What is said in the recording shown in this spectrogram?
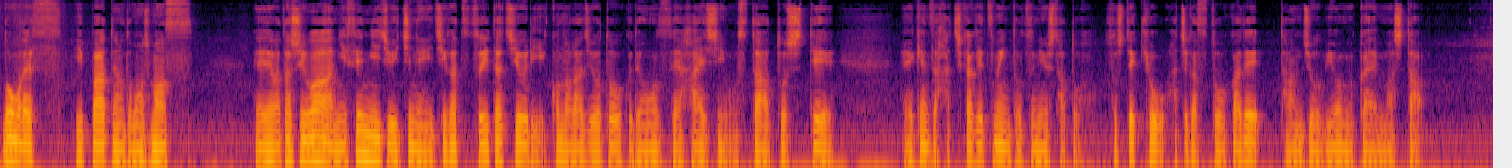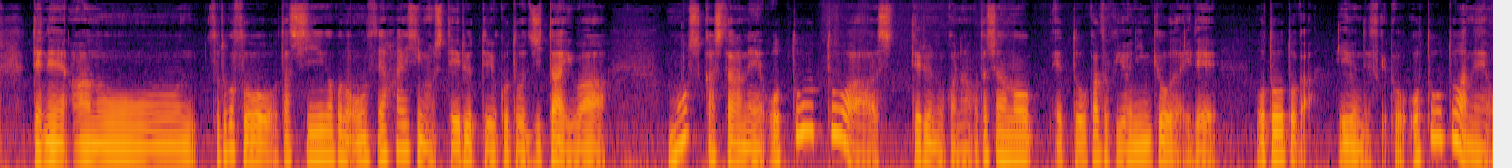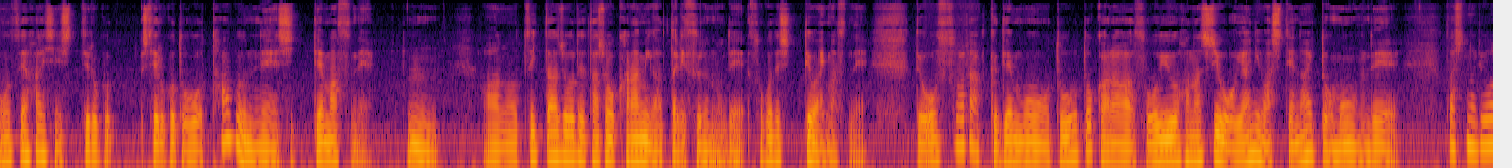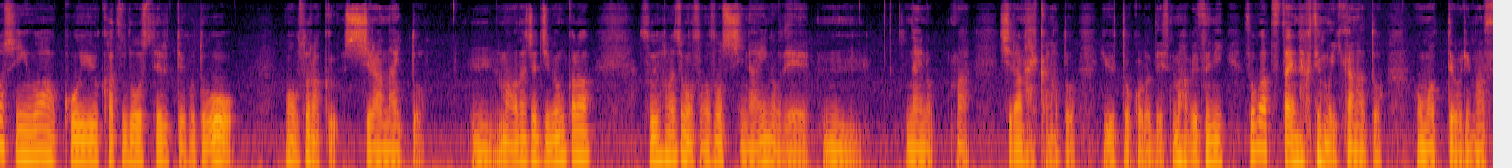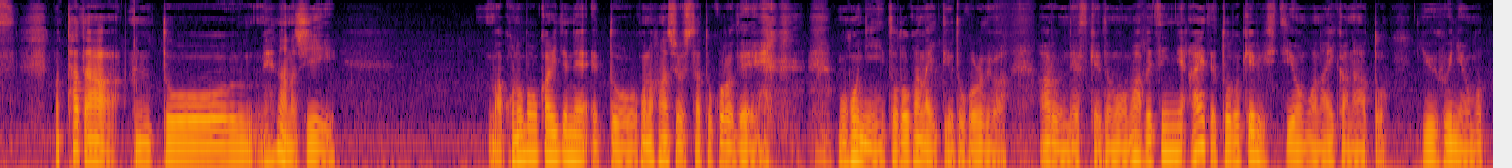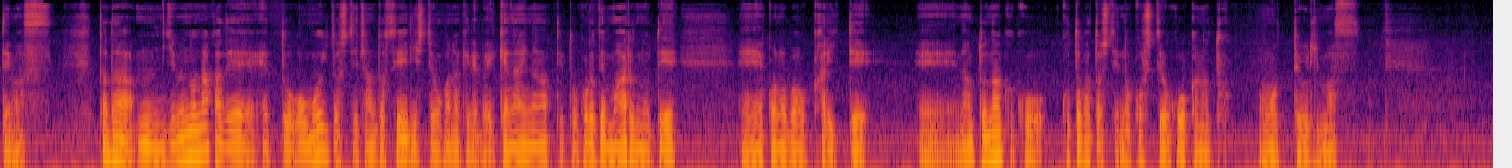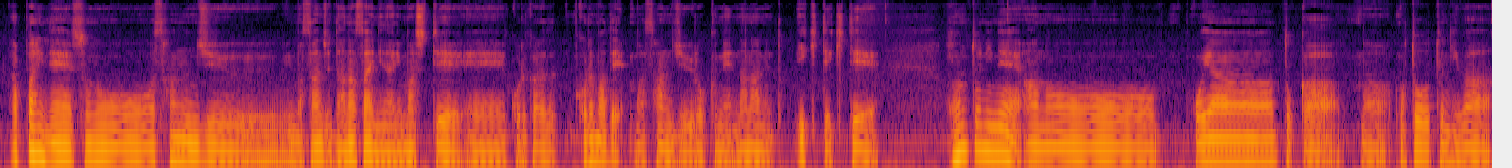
どうもです。いっぱいあってのと申します。えー私は2021年1月1日よりこのラジオトークで音声配信をスタートして、えー現在8ヶ月目に突入したと。そして今日8月10日で誕生日を迎えました。でね、あのーそれこそ私がこの音声配信をしているっていうこと自体は、もしかしたらね、弟は知ってるのかな私あの、えっと、家族4人兄弟で弟がいるんですけど、弟はね、音声配信知ってるこしてることを多分ね、知ってますね。うん。あの、ツイッター上で多少絡みがあったりするので、そこで知ってはいますね。で、おそらくでも、弟からそういう話を親にはしてないと思うんで、私の両親はこういう活動をしてるっていうことを、まあ、おそらく知らないと。うん。まあ私は自分からそういう話もそもそもしないので、うん。しないの、まあ知らないかなというところです。まあ別にそこは伝えなくてもいいかなと思っております。まあ、ただ、うんと、変な話、まあこの場を借りてね、えっと、この話をしたところで もう本人に届かないっていうところではあるんですけども、まあ別にね、あえて届ける必要もないかなというふうに思っています。ただ、うん、自分の中で、えっと、思いとしてちゃんと整理しておかなければいけないなっていうところでもあるので、えーこの場を借りて、えーなんとなくこう言葉として残しておこうかなと思っております。やっぱりねその30今37歳になりまして、えーこれからこれまで、まあ、36年7年と生きてきて本当にねあのー親とか、まあ、弟には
